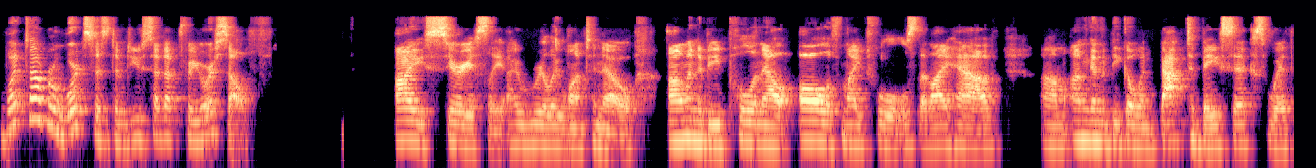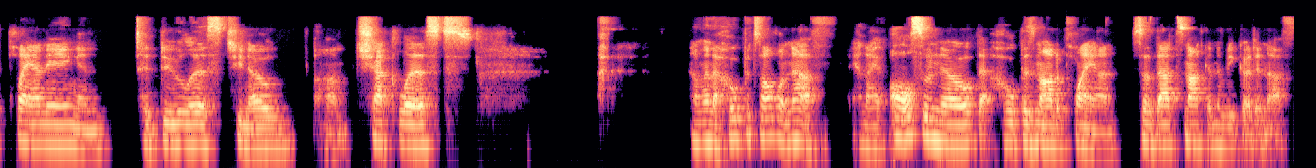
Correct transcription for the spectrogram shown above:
What uh, reward system do you set up for yourself? I seriously, I really want to know. I'm going to be pulling out all of my tools that I have. Um, I'm going to be going back to basics with planning and to do lists, you know, um, checklists. I'm going to hope it's all enough. And I also know that hope is not a plan. So that's not going to be good enough.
